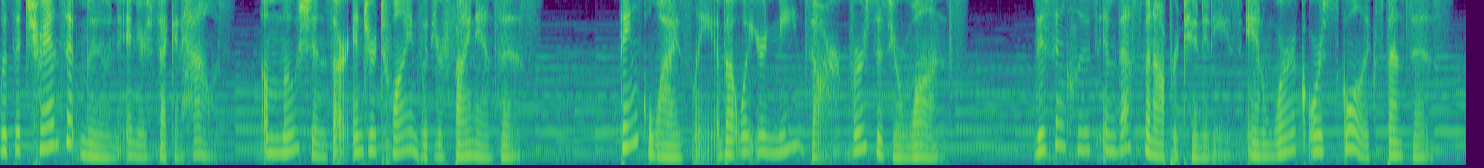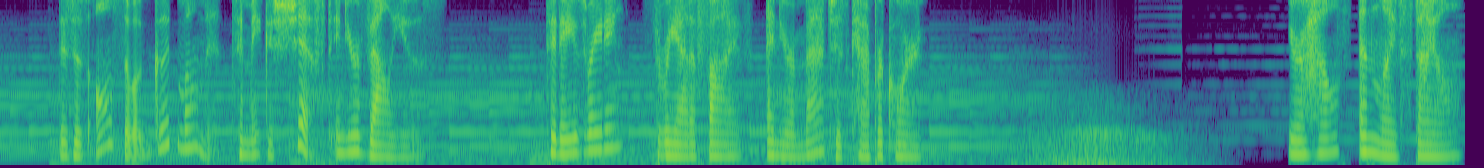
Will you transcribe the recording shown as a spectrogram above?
With the transit moon in your second house, emotions are intertwined with your finances. Think wisely about what your needs are versus your wants. This includes investment opportunities and work or school expenses. This is also a good moment to make a shift in your values. Today's rating 3 out of 5, and your match is Capricorn. Your health and lifestyle.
